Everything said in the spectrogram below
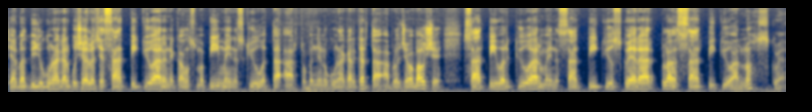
ત્યારબાદ બીજો ગુણાકાર પૂછાયેલો છે સાત પી ક્યુ આર અને કાઉન્સમાં પી માઇનસ ક્યુ વત્તા આર. તો બંનેનો ગુણાકાર કરતાં આપણો જવાબ આવશે સાત પી વર્ગ ક્યુ આર માઇનસ સાત P Q square R plus સાત પી ક્યુ આરનો સ્ક્વેર.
